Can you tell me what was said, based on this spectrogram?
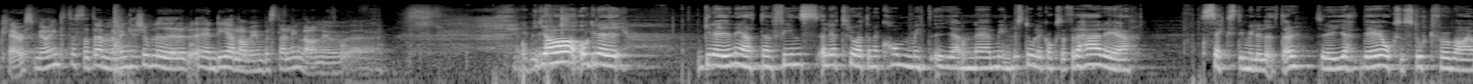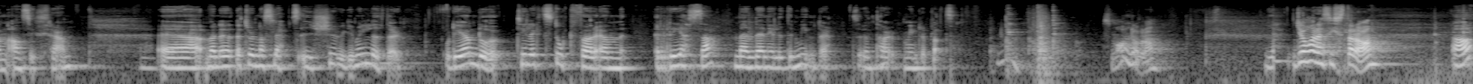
Claire's, men jag har inte testat den. Men den kanske blir en del av min beställning då nu. eh, Ja, och grej, grejen är att den finns, eller jag tror att den har kommit i en eh, mindre storlek också. För det här är 60 milliliter. Så det är, det är också stort för att vara en ansiktskräm. Eh, men jag tror den har släppts i 20 milliliter. Och det är ändå tillräckligt stort för en resa, men den är lite mindre. Så den tar mindre plats. Smart av dem. Jag har en sista då. Ja,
